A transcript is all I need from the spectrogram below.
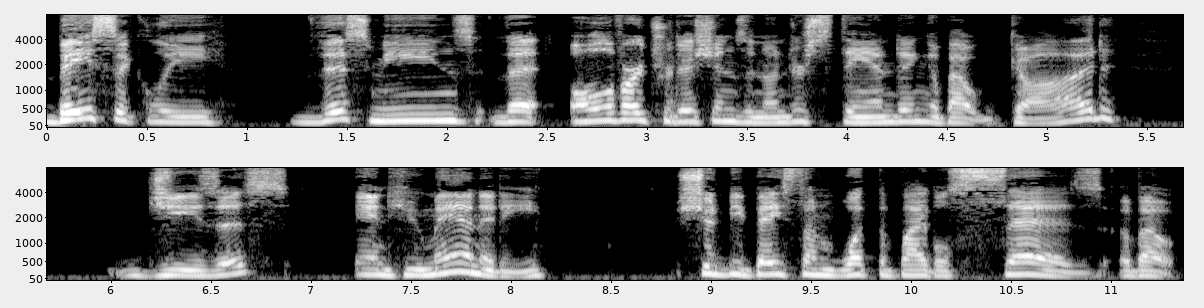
Basically, this means that all of our traditions and understanding about God Jesus and humanity should be based on what the Bible says about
